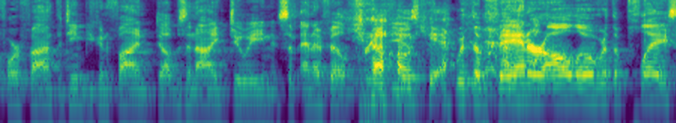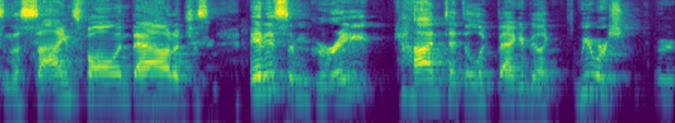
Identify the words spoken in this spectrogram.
104.5, the team, you can find Dubs and I doing some NFL previews Oh, yeah. with the banner all over the place and the signs falling down. It just, it is some great content to look back and be like, we were, we're,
